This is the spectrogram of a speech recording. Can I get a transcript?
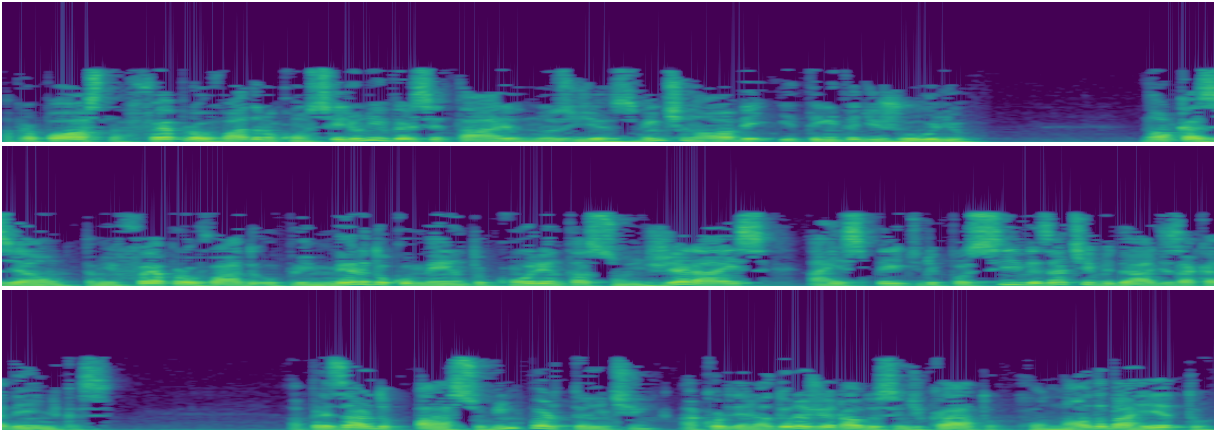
A proposta foi aprovada no Conselho Universitário nos dias 29 e 30 de julho. Na ocasião, também foi aprovado o primeiro documento com orientações gerais a respeito de possíveis atividades acadêmicas. Apesar do passo importante, a coordenadora geral do sindicato, Ronalda Barreto,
